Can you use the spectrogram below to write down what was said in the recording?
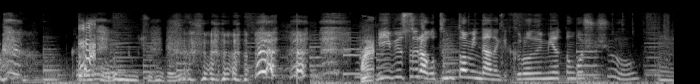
500명 죽은 거예요? 리뷰 쓰라고 등 떠민다는 게 그런 의미였던 거 슈슈. 응.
